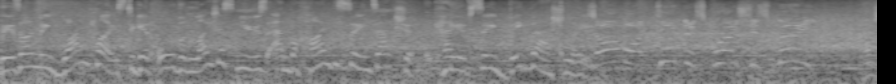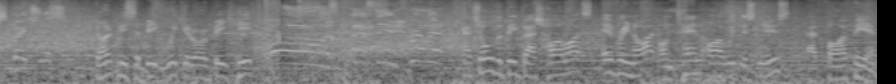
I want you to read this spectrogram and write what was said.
There's only one place to get all the latest news and behind the scenes action the KFC Big Bash League. Oh my goodness gracious me! I'm speechless. Don't miss a big wicket or a big hit. Oh, it's massive, brilliant. Catch all the Big Bash highlights every night on 10 Eyewitness News at 5 p.m.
